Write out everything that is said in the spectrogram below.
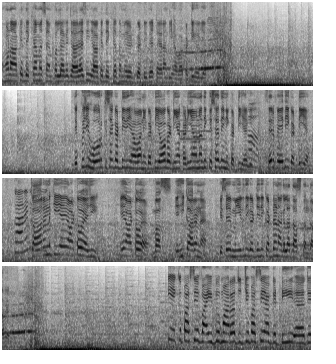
ਹੁਣ ਆ ਕੇ ਦੇਖਿਆ ਮੈਂ ਸੈਂਪਲ ਲੈ ਕੇ ਜਾ ਰਿਹਾ ਸੀ ਜਾ ਕੇ ਦੇਖਿਆ ਤਾਂ ਮੇਰੇ ਗੱਡੀ ਦੇ ਟਾਇਰਾਂ ਦੀ ਹਵਾ ਕੱਢੀ ਹੋਈ ਹੈ ਦੇਖੋ ਜੀ ਹੋਰ ਕਿਸੇ ਗੱਡੀ ਦੀ ਹਵਾ ਨਹੀਂ ਕੱਢੀ ਉਹ ਗੱਡੀਆਂ ਖੜੀਆਂ ਉਹਨਾਂ ਦੀ ਕਿਸੇ ਦੀ ਨਹੀਂ ਕੱਢੀ ਹੈਗੀ। ਸਿਰਫ ਇਹਦੀ ਕੱਢੀ ਹੈ। ਕਾਰਨ ਕਾਰਨ ਕੀ ਹੈ? ਇਹ ਆਟੋ ਹੈ ਜੀ। ਇਹ ਆਟੋ ਹੈ ਬਸ ਇਹੀ ਕਾਰਨ ਹੈ। ਕਿਸੇ ਅਮੀਰ ਦੀ ਗੱਡੀ ਦੀ ਕੱਢਣ ਅਗਲਾ ਦੱਸ ਦਿੰਦਾ ਫਿਰ। ਪਾਸੇ ਵਾਈਬ ਮਾਰਾ ਦੂਜੇ ਪਾਸੇ ਆ ਗੱਡੀ ਅ, ਦੇ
